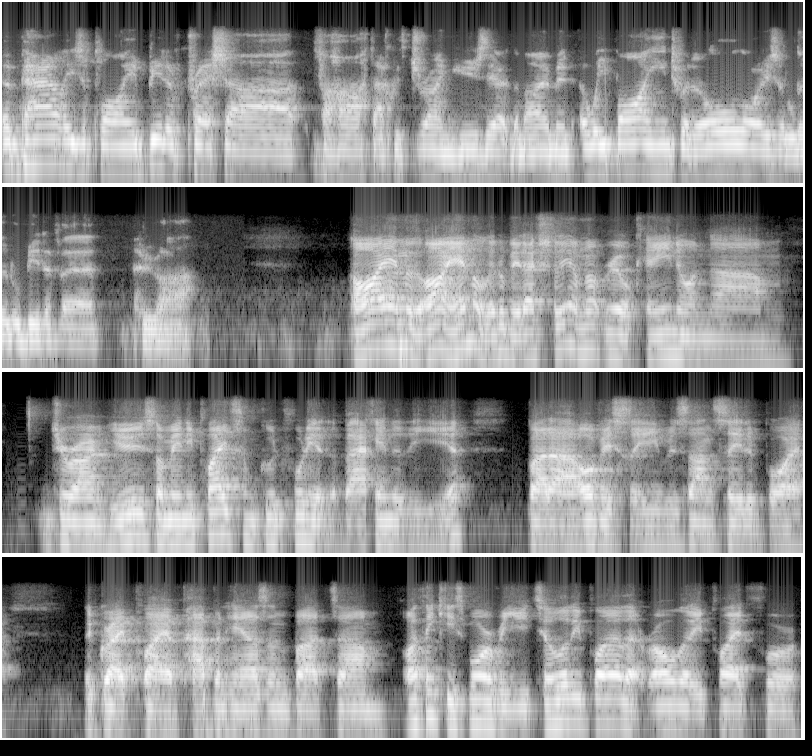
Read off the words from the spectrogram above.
apparently, he's applying a bit of pressure for halfback with Jahrome Hughes there at the moment. Are we buying into it at all, or is it a little bit of a hoo ha? I am. I am a little bit actually. I'm not real keen on um, Jahrome Hughes. I mean, he played some good footy at the back end of the year, but uh, obviously he was unseated by the great player Papenhuyzen. But um, I think he's more of a utility player. That role that he played for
